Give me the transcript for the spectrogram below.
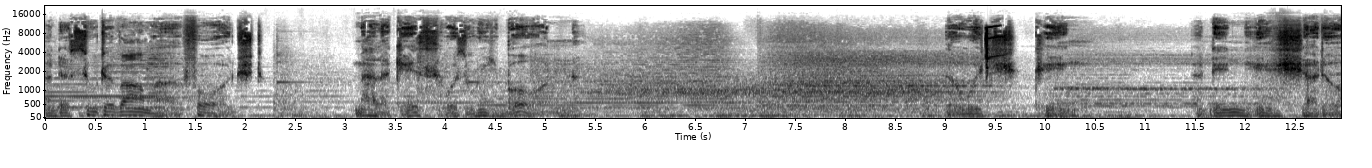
and a suit of armor forged. Malekith was reborn. The Witch King. And in his shadow,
